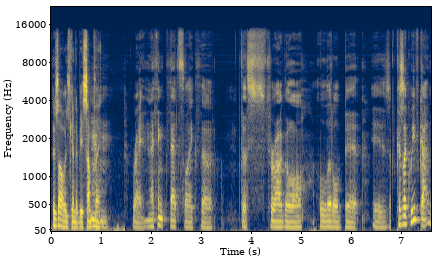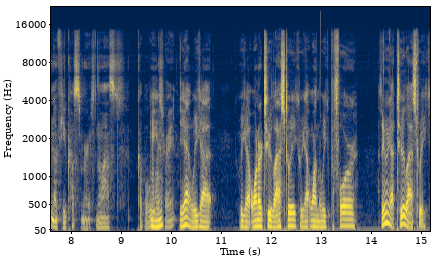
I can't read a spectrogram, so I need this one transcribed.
there's always going to be something. Mm-hmm. Right, and I think that's like the the struggle a little bit is because like we've gotten a few customers in the last couple weeks, mm-hmm. right? Yeah, we got we got one or two last week. We got one the week before. I think we got two last week.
